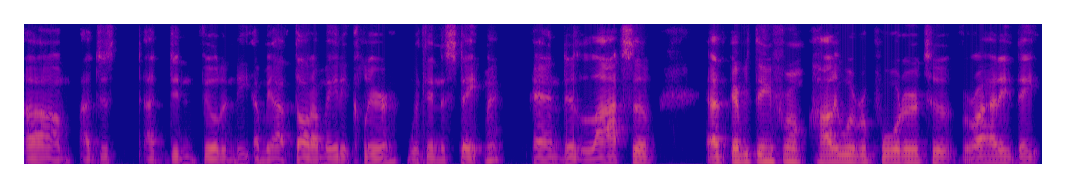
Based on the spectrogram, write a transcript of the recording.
Um, I just I didn't feel the need. I mean, I thought I made it clear within the statement, and there's lots of uh, everything from Hollywood Reporter to Variety. They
